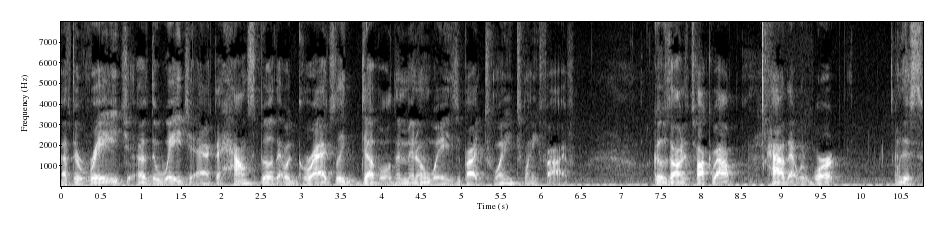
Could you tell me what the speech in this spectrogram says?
of the Rage of the Wage Act, a House bill that would gradually double the minimum wage by 2025. Goes on to talk about how that would work. This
